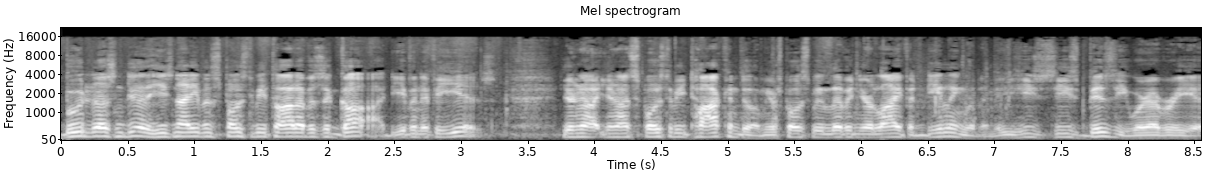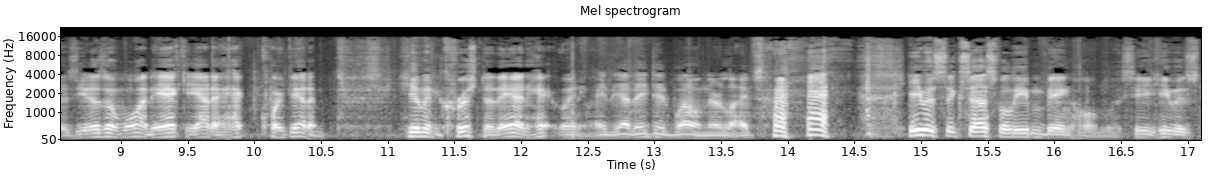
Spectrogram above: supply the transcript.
Buddha doesn't do that. He's not even supposed to be thought of as a god, even if he is. You're not you're not supposed to be talking to him. You're supposed to be living your life and dealing with him. He's he's busy wherever he is. He doesn't want. Heck, he had a heck quite had a, him and Krishna. They had anyway. Yeah, they did well in their lives. he was successful even being homeless. He he was.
